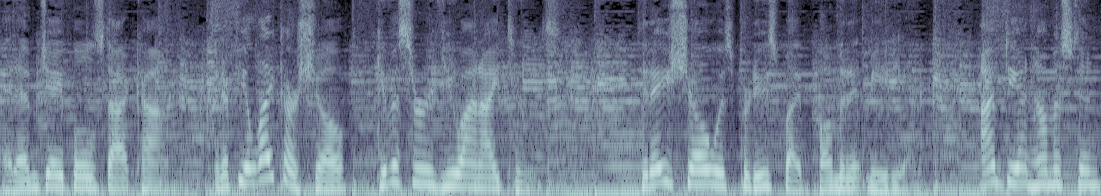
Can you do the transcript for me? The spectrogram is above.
at mjbulls.com. And if you like our show, give us a review on iTunes. Today's show was produced by Bumminant Media. I'm Dan Humiston,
